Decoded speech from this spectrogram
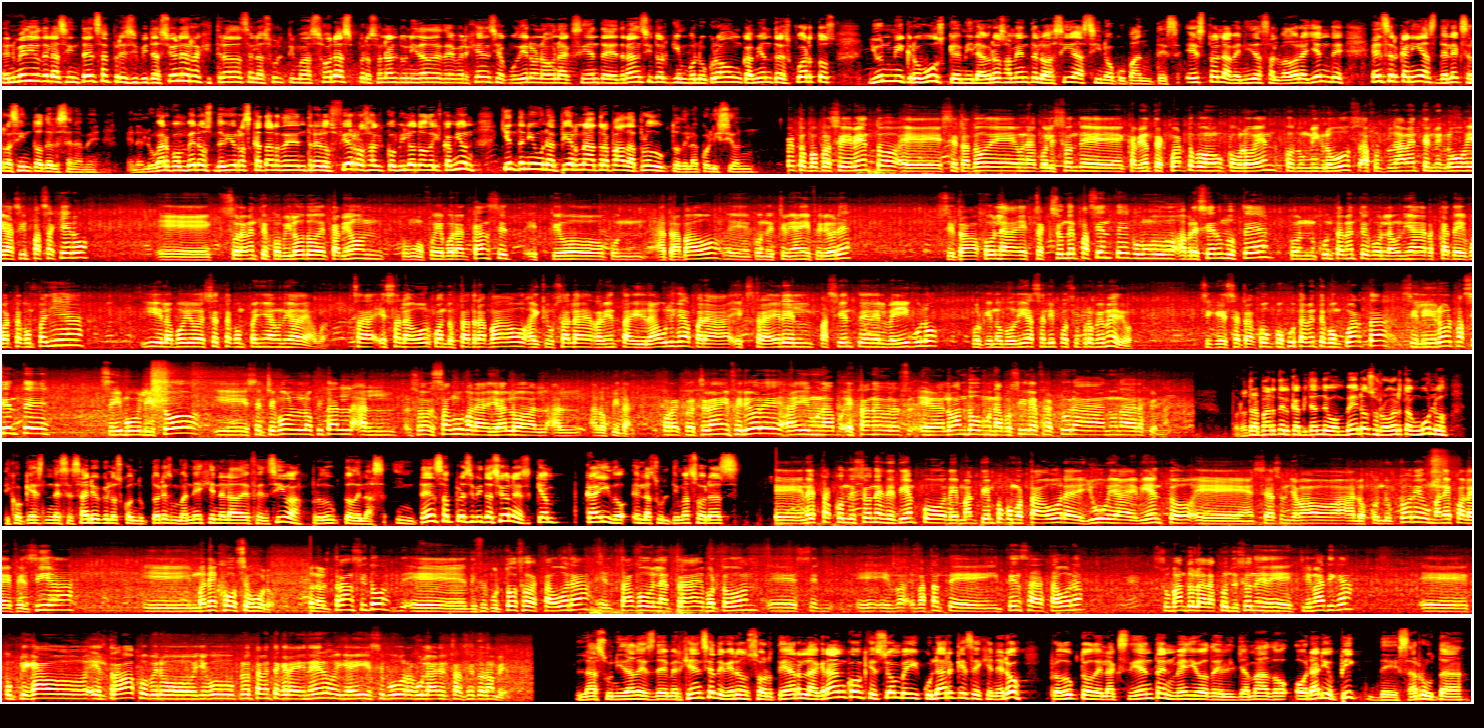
En medio de las intensas precipitaciones registradas en las últimas horas, personal de unidades de emergencia acudieron a un accidente de tránsito el que involucró a un camión tres cuartos y un microbús que milagrosamente lo hacía sin ocupantes. Esto en la avenida Salvador Allende, en cercanías del ex recinto del Sename. En el lugar, bomberos debió rescatar de entre los fierros al copiloto del camión, quien tenía una pierna atrapada producto de la colisión. Por procedimiento eh, se trató de una colisión de camión tres cuartos, como, lo ven, con un microbús. Afortunadamente el microbús iba sin pasajeros. Eh, solamente el copiloto del camión, como fue por alcance, eh, quedó atrapado con extremidades inferiores. Se trabajó en la extracción del paciente, como apreciaron ustedes, conjuntamente con la unidad de rescate de cuarta compañía y el apoyo de sexta compañía de unidad de agua. Esa, labor cuando está atrapado hay que usar las herramientas hidráulicas para extraer el paciente del vehículo porque no podía salir por su propio medio. Así que se trabajó conjuntamente con cuarta, se liberó al paciente, se inmovilizó y se entregó al hospital al personal SAMU para llevarlo al, hospital. Correcto, extremidades inferiores, están evaluando una posible fractura en una de las piernas. Por otra parte, el capitán de bomberos, Roberto Angulo, dijo que es necesario que los conductores manejen a la defensiva, producto de las intensas precipitaciones que han caído en las últimas horas. Eh, en estas condiciones de tiempo, de mal tiempo como está ahora, de lluvia, de viento, eh, se hace un llamado a los conductores, un manejo a la defensiva y manejo seguro. Bueno, el tránsito eh, dificultoso hasta ahora, el taco en la entrada de Portobón es bastante intensa hasta ahora sumándolo a las condiciones climáticas. Eh, complicado el trabajo, pero llegó prontamente Carabineros y ahí se pudo regular el tránsito también. Las unidades de emergencia debieron sortear la gran congestión vehicular que se generó producto del accidente en medio del llamado horario PIC de esa ruta.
